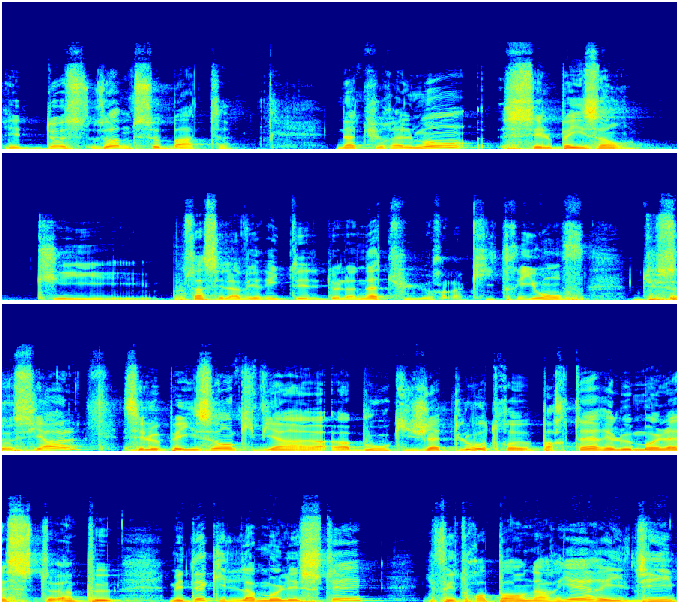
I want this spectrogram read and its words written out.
les deux hommes se battent naturellement, c'est le paysan qui, ça c'est la vérité de la nature, qui triomphe du social, c'est le paysan qui vient à bout, qui jette l'autre par terre et le moleste un peu. Mais dès qu'il l'a molesté, il fait trois pas en arrière et il dit,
